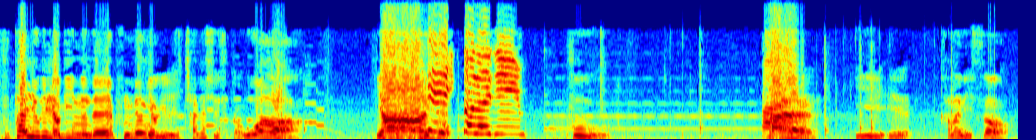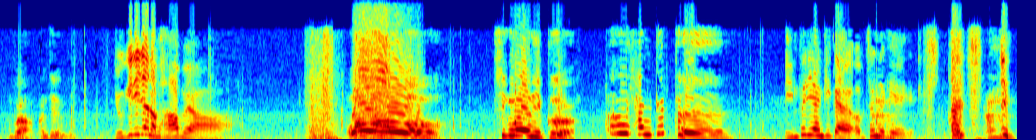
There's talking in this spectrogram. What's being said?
9861 여기 있는데, 분명히 여기 찾을 수 있을까? 우와. 야, 네, 이거, 선생님. 9, 아, 8, 2, 1. 가만히 있어. 뭐야, 안 되는데? 6일이잖아 바보야. 오! 식물원 입구. 아우, 향긋해. 인프리 향기가 엄청나게. 걸, 음,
